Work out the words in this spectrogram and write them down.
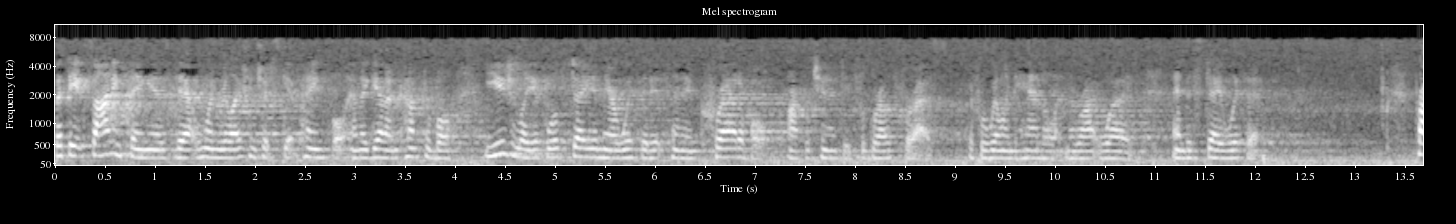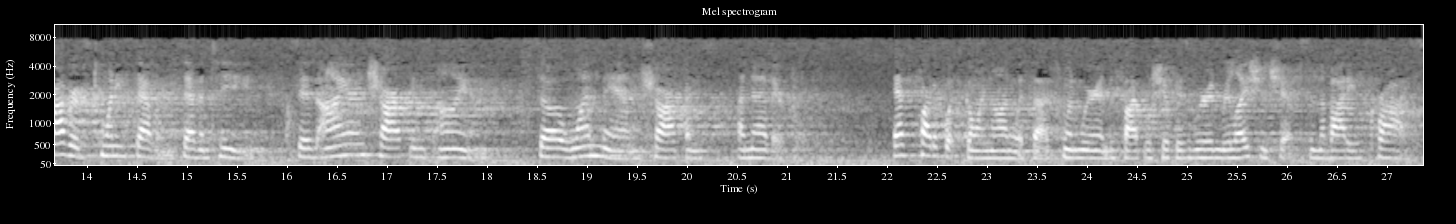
But the exciting thing is that when relationships get painful and they get uncomfortable, usually if we'll stay in there with it, it's an incredible opportunity for growth for us if we're willing to handle it in the right way and to stay with it. Proverbs 27, 17 says, Iron sharpens iron, so one man sharpens another. That's part of what's going on with us when we're in discipleship is we're in relationships in the body of Christ.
